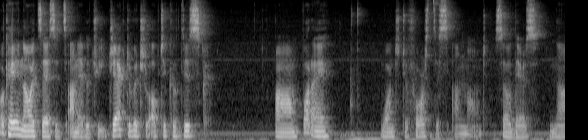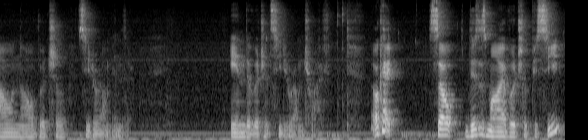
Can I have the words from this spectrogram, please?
Okay, now it says it's unable to eject the virtual optical disk, um, but I want to force this unmount. So there's now no virtual CD-ROM in there in the virtual CD-ROM drive. Okay, so this is my virtual PC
